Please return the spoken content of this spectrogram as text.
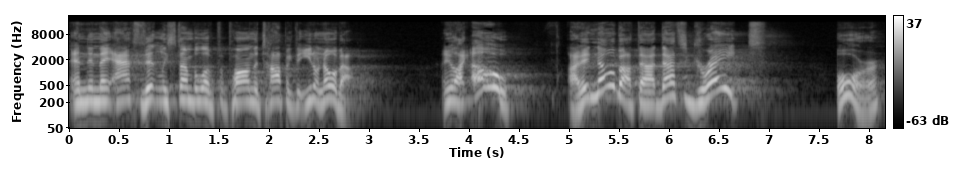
and then they accidentally stumble upon the topic that you don't know about. And you're like, oh, I didn't know about that. That's great. Or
